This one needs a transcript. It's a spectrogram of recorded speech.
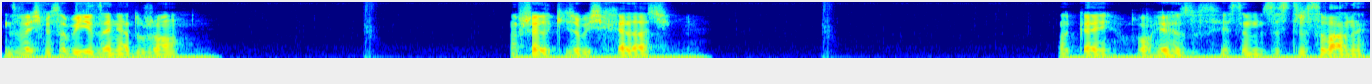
Więc weźmy sobie jedzenia dużo. Na wszelki, żeby się helać. Okej, o Jezus, jestem zestresowany.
